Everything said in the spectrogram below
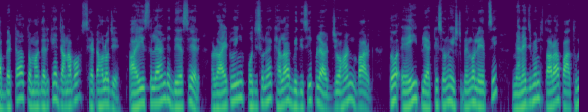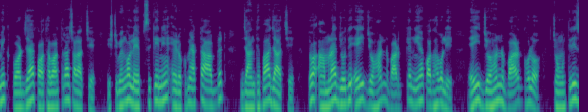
আপডেটটা তোমাদেরকে জানাব সেটা হলো যে, আইসল্যান্ড দেশের রাইট উইং পজিশনে খেলা বিদেশি প্লেয়ার জোহান বার্গ তো এই প্লেয়ারটির সঙ্গে ইস্টবেঙ্গল এফসি ম্যানেজমেন্ট তারা প্রাথমিক পর্যায়ে কথাবার্তা চালাচ্ছে। ইস্টবেঙ্গল এফসিকে নিয়ে এরকমই একটা আপডেট জানতে পাওয়া যাচ্ছে। তো আমরা যদি এই জোহান বার্গকে নিয়ে কথা বলি, এই জোহান বার্গ হলো চৌত্রিশ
